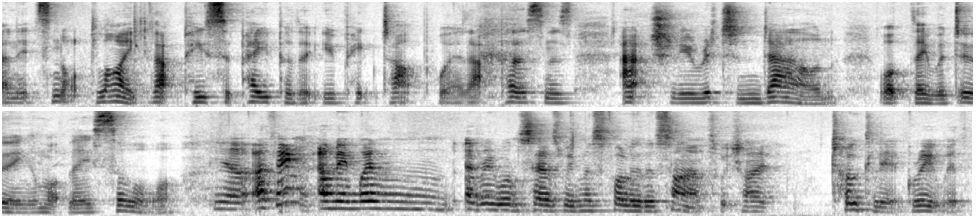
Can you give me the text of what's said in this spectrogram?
And it's not like that piece of paper that you picked up where that person has actually written down what they were doing and what they saw. Yeah, I think, I mean, when everyone says we must follow the science, which I totally agree with,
